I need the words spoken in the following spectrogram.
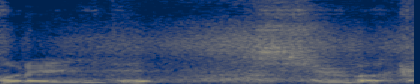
これにて終幕。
